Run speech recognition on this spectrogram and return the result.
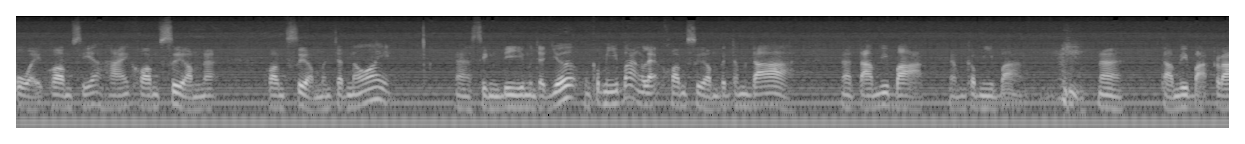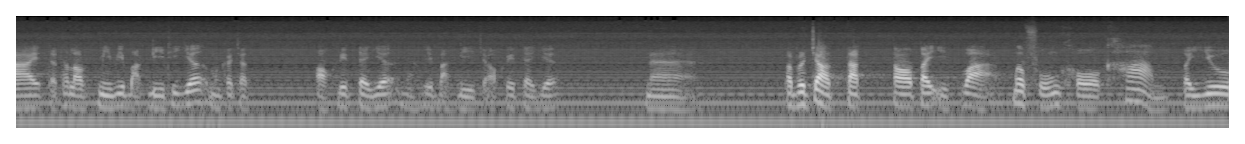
ป่วย ความเสียหายความเสื่อมนะความเสื่อมมันจะน้อยนะสิ่งดีมันจะเยอะมันก็มีบ้างแหละความเสื่อมเป็นธรรมดานะตามวิบากนะมันก็มีบ้างนะตามวิบากร้าย แต่ถ้าเรามีวิบากดีที่เยอะมันก็จะออกฤทธิ์ได้เยอะนะวิบากดีจะออกฤทธิ์ได้เยอะนะ พระพุทธเจ้าตัดต่อไปอีกว่าเมื่อฝูงโคข้ามไปอยู่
